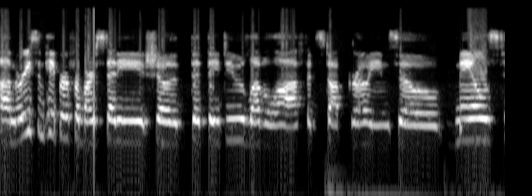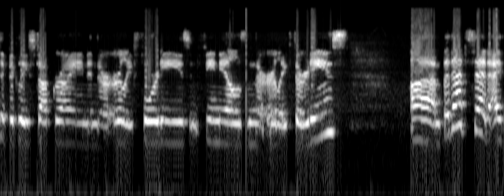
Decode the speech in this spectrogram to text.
Um, a recent paper from our study showed that they do level off and stop growing. So, males typically stop growing in their early 40s and females in their early 30s. Um, but that said, I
